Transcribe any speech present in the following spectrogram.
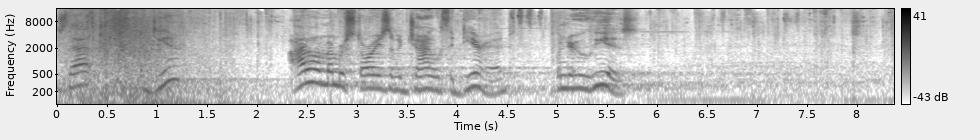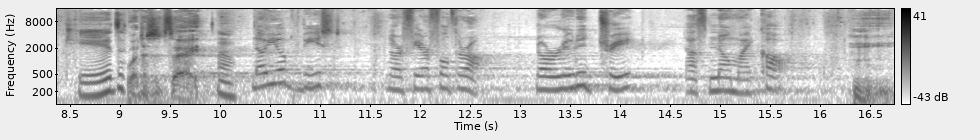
Is that a deer? I don't remember stories of a giant with a deer head. Wonder who he is. Kid. What does it say? Oh, No yoked beast, nor fearful thrall, nor rooted tree doth know my call. The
